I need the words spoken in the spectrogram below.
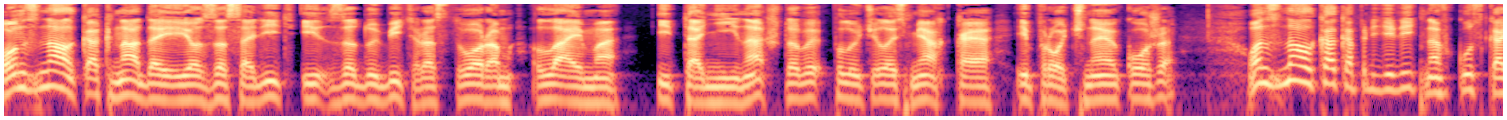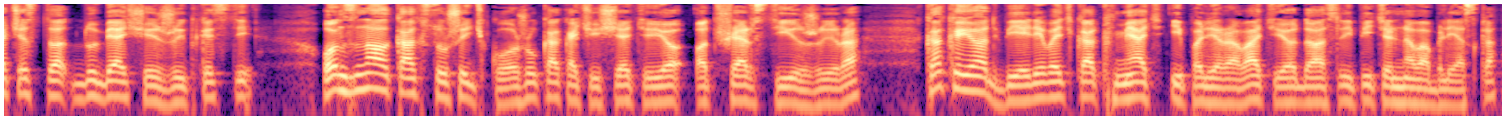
Он знал, как надо ее засолить и задубить раствором лайма и танина, чтобы получилась мягкая и прочная кожа. Он знал, как определить на вкус качество дубящей жидкости. Он знал, как сушить кожу, как очищать ее от шерсти и жира, как ее отбеливать, как мять и полировать ее до ослепительного блеска.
